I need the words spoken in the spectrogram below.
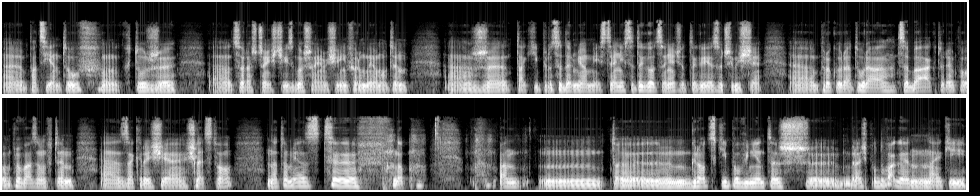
e, pacjentów, e, którzy coraz częściej zgłaszają się, informują o tym, że taki proceder miał miejsce. Ja nie chcę tego oceniać, od tego jest oczywiście prokuratura, CBA, które prowadzą w tym zakresie śledztwo. Natomiast no, pan mm, to, Grocki powinien też y, brać pod uwagę, na jakiej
